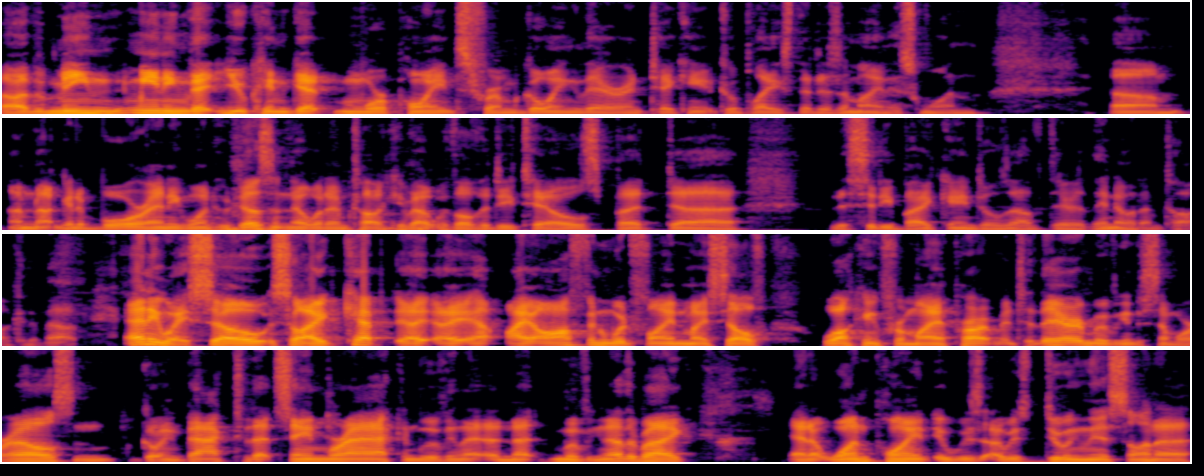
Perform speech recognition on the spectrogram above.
Uh, mean meaning that you can get more points from going there and taking it to a place that is a minus one. Um, I'm not going to bore anyone who doesn't know what I'm talking about with all the details, but uh, the Citi Bike angels out there, they know what I'm talking about. Anyway, so so I kept I, I I often would find myself walking from my apartment to there, moving to somewhere else, and going back to that same rack and moving that- moving another bike. And at one point, it was I was doing this on a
